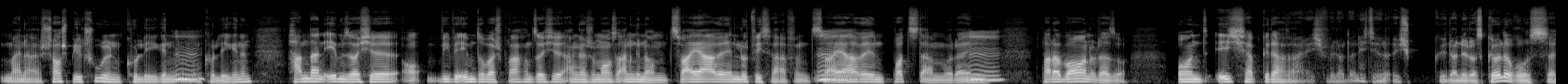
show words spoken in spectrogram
meiner Schauspielschulenkolleginnen und Kolleginnen, haben dann eben solche, oh, wie wir eben drüber sprachen, solche Engagements angenommen. Zwei Jahre in Ludwigshafen, zwei Jahre in Potsdam oder in Paderborn oder so. Und ich habe gedacht, ah, ich will doch nicht, ich gehe doch nicht aus Köln raus, da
